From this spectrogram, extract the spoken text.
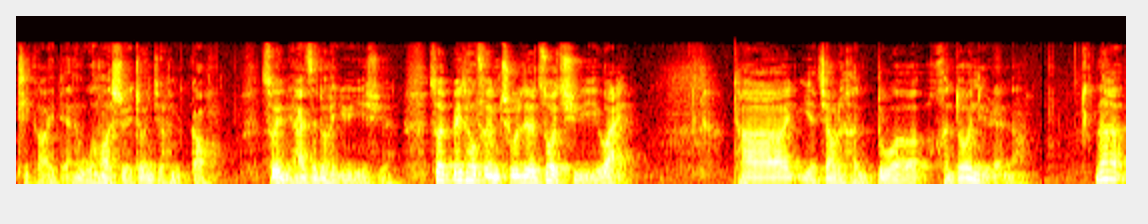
提高一点，文化水准就很高，所以女孩子都很愿意学。所以贝多芬除了作曲以外，他也教了很多很多女人啊。那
